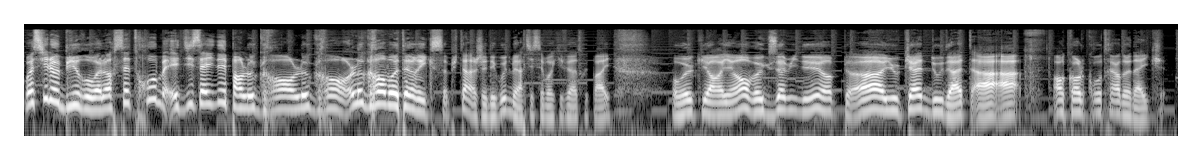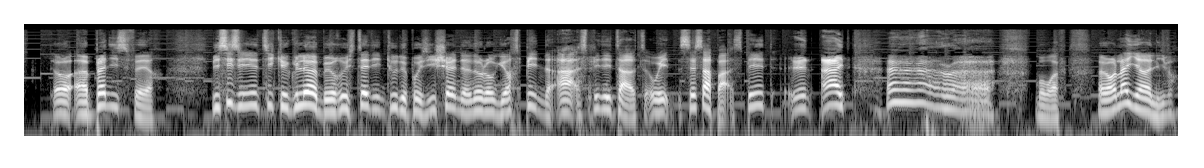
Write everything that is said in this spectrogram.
Voici le bureau. Alors, cette room est designée par le grand, le grand, le grand Moteur X. Putain, j'ai des goûts de merde si c'est moi qui fais un truc pareil. On voit qu'il n'y a rien, on va examiner. Hein. Ah, you can do that. Ah, ah, encore le contraire de Nike. Oh, un planisphère. This is a genetic globe rusted into the position no longer spin. Ah, spin it out. Oui, c'est sympa. Spin it out. Bon, bref. Alors là, il y a un livre.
